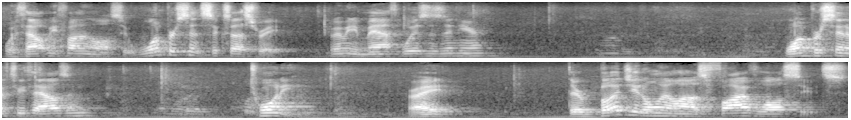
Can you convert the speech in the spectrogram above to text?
without me filing a lawsuit, 1% success rate. Do you have any math whizzes in here? 1% of 2,000? 20, right? Their budget only allows five lawsuits.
